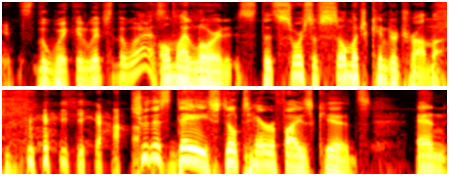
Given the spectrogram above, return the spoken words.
It's the Wicked Witch of the West. Oh my lord, it's the source of so much kinder trauma. yeah. to this day still terrifies kids. And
